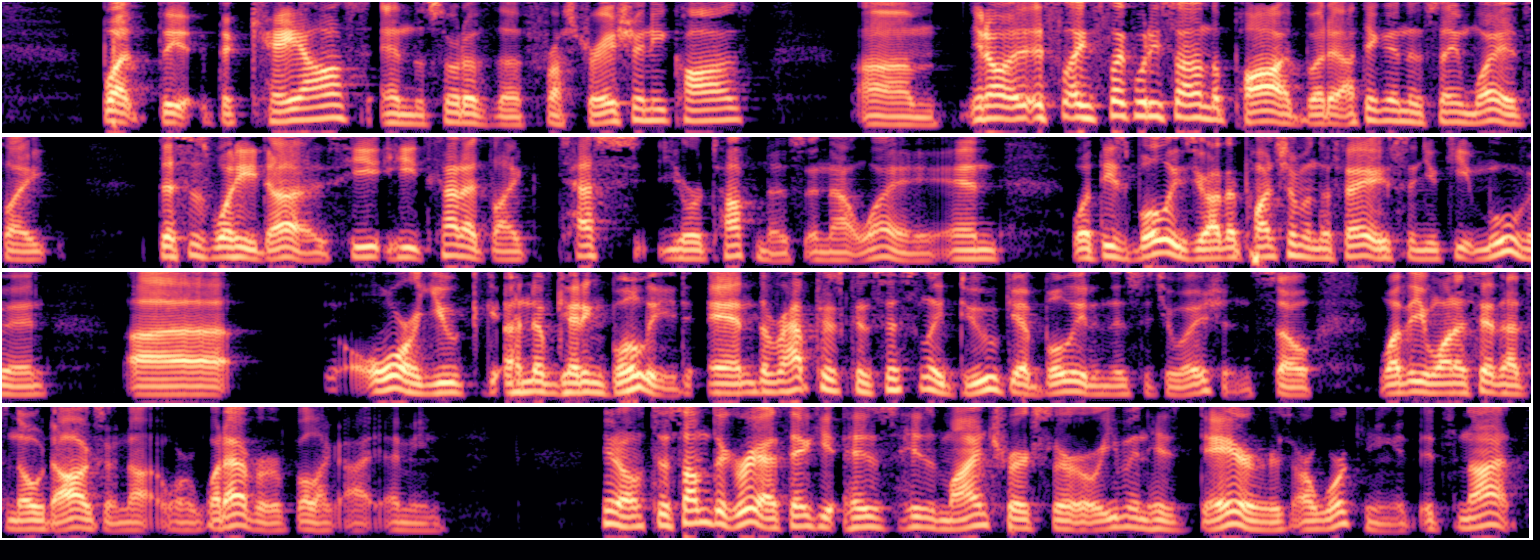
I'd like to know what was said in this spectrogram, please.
but the the chaos and the sort of the frustration he caused, um, you know, it's like it's like what he said on the pod. But I think in the same way, it's like this is what he does. He he kind of like tests your toughness in that way. And what these bullies, you either punch them in the face and you keep moving, uh, or you end up getting bullied. And the Raptors consistently do get bullied in this situation. So whether you want to say that's no dogs or not or whatever, but like I, I mean, you know, to some degree, I think his his mind tricks or, or even his dares are working. It, it's not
